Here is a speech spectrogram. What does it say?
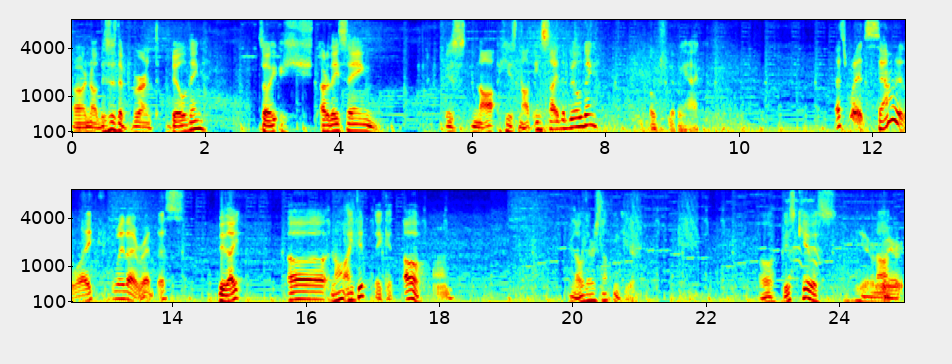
Oh no, this is the burnt building. So are they saying is not he's not inside the building? Oh flipping heck. That's what it sounded like the way that I read this. Did I? Uh, no, I did take it. Oh, no, there's nothing here. Oh, this kid is here, not where-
